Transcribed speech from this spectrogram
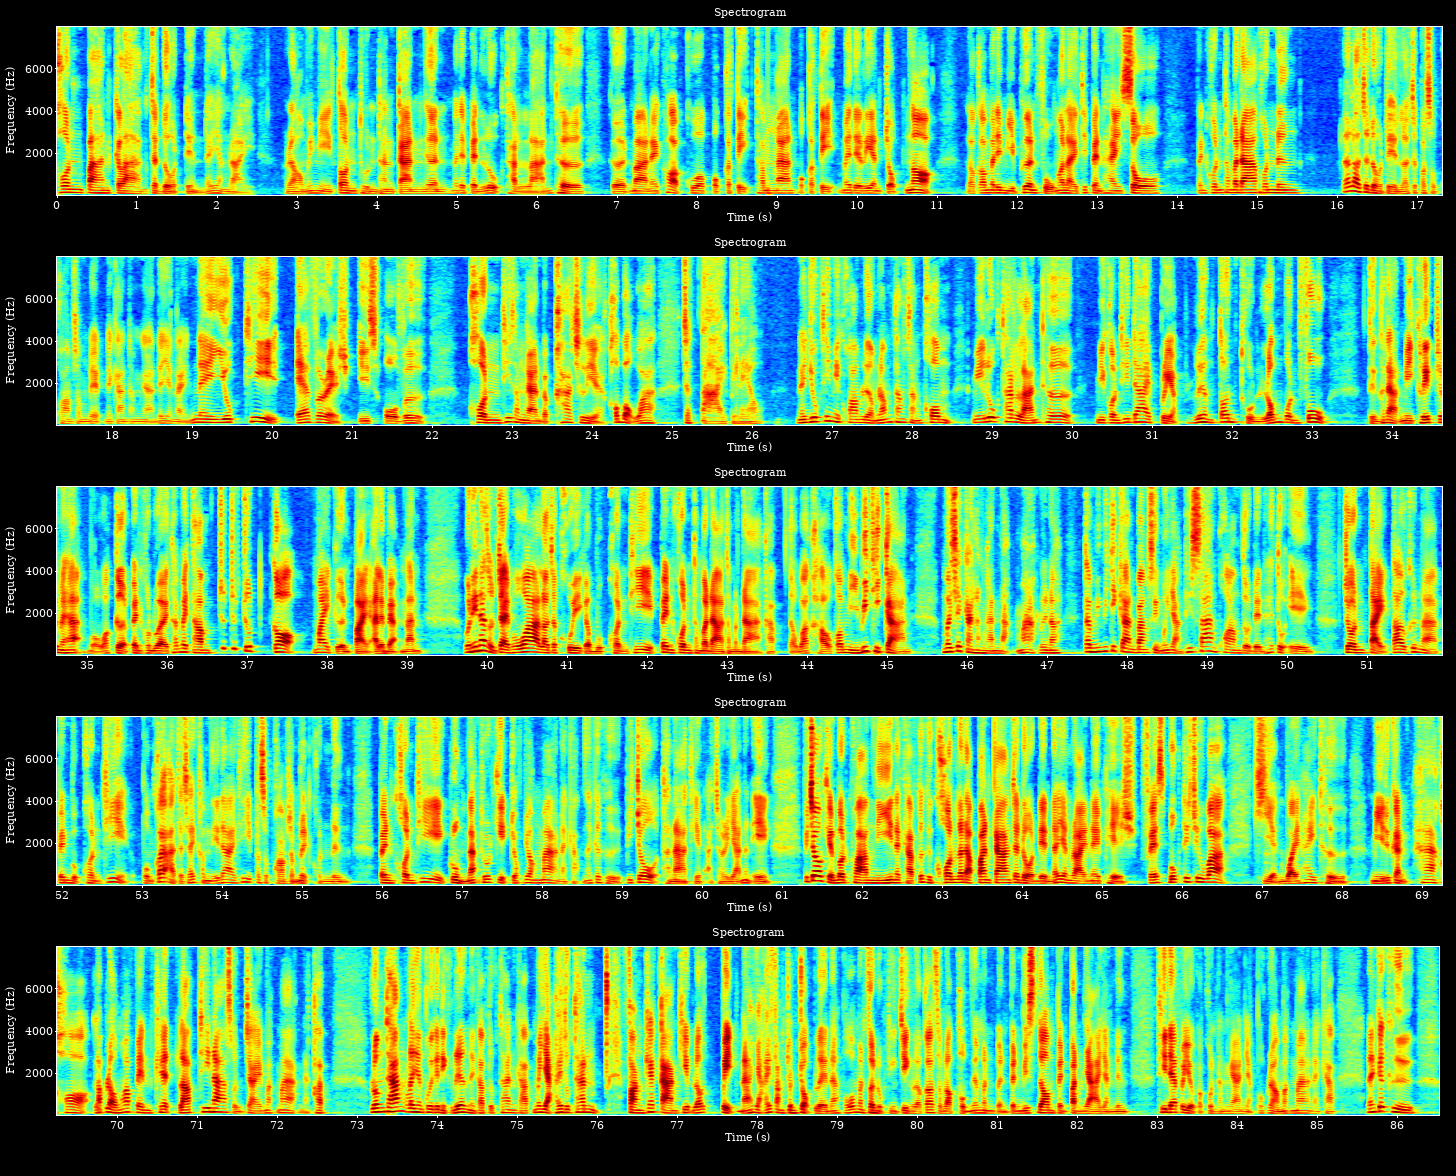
คนปานกลางจะโดดเด่นได้อย่างไร เราไม่มีต้นทุนทางการเงินไม่ได้เป็นลูกท่านหลานเธอ เกิดมาในครอบครัวปกติทำงานปกติไม่ได้เรียนจบนอก แล้วก็ไม่ได้มีเพื่อนฝูงอะไรที่เป็นไฮโซ เป็นคนธรรมดาคนหนึ่งแล้วเราจะโดดเด่นเราจะประสบความสำเร็จในการทำงานได้ยังไง ในยุคที่ average is over คนที่ทำงานแบบค่าเฉลี่ยเขาบอกว่าจะตายไปแล้ว ในยุคที่มีความเหลื่อมล้ำทางสังคม มีลูกท่านหลานเธอ มีคนที่ได้เปรียบเรื่องต้นทุนล้มบนฟูก ถึงขนาดมีคลิปใช่ไหมฮะ บอกว่าเกิดเป็นคนรวย ถ้าไม่ทำจุดๆๆก็ไม่เกินไปอะไรแบบนั้น วันนี้น่าสนใจเพราะว่าเราจะคุยกับบุคคลที่เป็นคนธรรมดาธรรมดาครับ แต่ว่าเขาก็มีวิธีการไม่ใช่การทำงานหนักมากด้วยนะ แต่มีวิธีการบางสิ่งบางอย่างที่สร้างความโดดเด่นให้ตัวเองจนไต่เต้าขึ้นมาเป็นบุคคลที่ผมก็อาจจะใช้คำนี้ได้ที่ประสบความสำเร็จคนหนึ่ง เป็นคนที่กลุ่มนักธุรกิจยกย่องมากนะครับ นั่นก็คือพี่โจธนาเทียนอัจฉริยะนั่นเอง พี่โจเขียนบทความนี้นะครับ ก็คือคนระดับปานกลางจะโดดเด่นได้อย่างไรในเพจ Facebook ที่ชื่อว่าเขียนไว้ให้เธอมีด้วยกัน 5 ข้อ รับรองว่าเป็นเคล็ดลับที่น่าสนใจมากๆนะครับ รวมทั้งเรายังคุยกันอีกเรื่องหนึงครับทุกท่านครับไม่อยากให้ทุกท่านฟังแค่กลางคลิปแล้วปิดนะ อยากให้ฟังจนจบเลยนะ เพราะว่ามันสนุกจริงๆ แล้วก็สำหรับผมเนี่ยมันเหมือนเป็น wisdom เป็นปัญญาอย่างหนึ่งที่ได้ประโยชน์กับคนทำงานอย่างพวกเรามากๆนะครับ นั่นก็คือ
